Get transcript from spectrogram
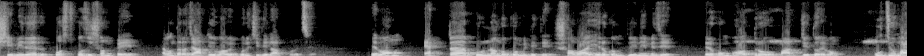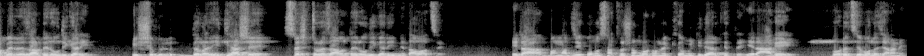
শিবিরের পোস্ট পজিশন পেয়ে এখন তারা জাতীয়ভাবে পরিচিতি লাভ করেছে। এবং একটা পূর্ণাঙ্গ কমিটিতে সবাই এরকম ক্লিন ইমেজে এরকম ভদ্র, মার্জিত এবং উঁচু মাপের রেজাল্টের অধিকারী, বিশ্ববিদ্যালয়ের ইতিহাসে শ্রেষ্ঠ রেজাল্টের অধিকারী নেতাও আছে। এটা বাংলাদেশে কোনো ছাত্র সংগঠনের কমিটি দেওয়ার ক্ষেত্রে এর আগে ঘটেছে বলে জানা নেই।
